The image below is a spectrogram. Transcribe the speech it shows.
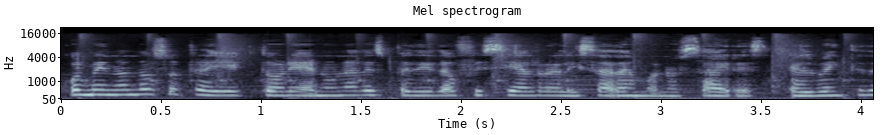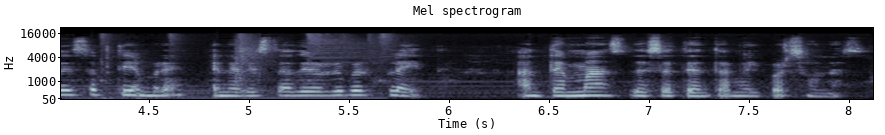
culminando su trayectoria en una despedida oficial realizada en Buenos Aires el 20 de septiembre en el estadio River Plate ante más de 70.000 personas.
